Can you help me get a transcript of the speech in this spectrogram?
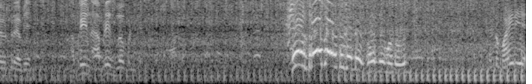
விட்டுரு அப்படியே. அப்படியே அப்படியே ஸ்லோ கொண்டு ரெண்டு மைடிய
